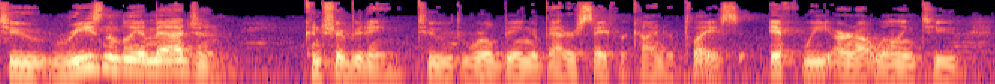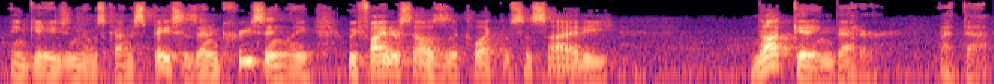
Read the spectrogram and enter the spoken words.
to reasonably imagine contributing to the world being a better, safer, kinder place if we are not willing to engage in those kind of spaces. And increasingly, we find ourselves as a collective society not getting better at that,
